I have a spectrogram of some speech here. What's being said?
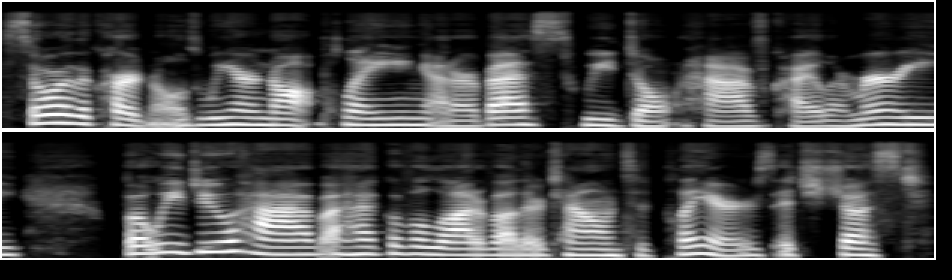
so are the Cardinals. We are not playing at our best. We don't have Kyler Murray, but we do have a heck of a lot of other talented players. It's just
